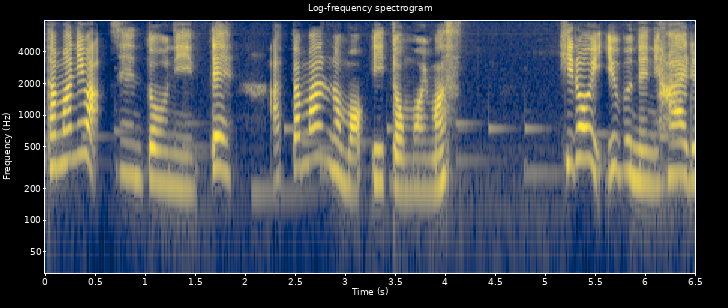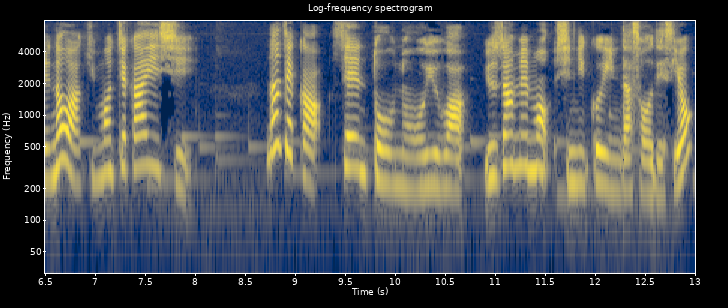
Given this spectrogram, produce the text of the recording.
たまには銭湯に行って温まるのもいいと思います。広い湯船に入るのは気持ちがいいし、なぜか銭湯のお湯は湯冷めもしにくいんだそうですよ。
